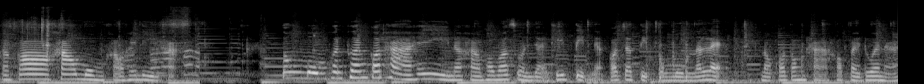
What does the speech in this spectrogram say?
แล้วก็เข้ามุมเขาให้ดีค่ะ ตรงมุมเพื่อนๆก็ทาให้ดีนะคะ เพราะว่าส่วนใหญ่ที่ติดเนี่ยก็จะติดตรงมุมนั่นแหละ เราก็ต้องทาเข้าไปด้วยนะ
